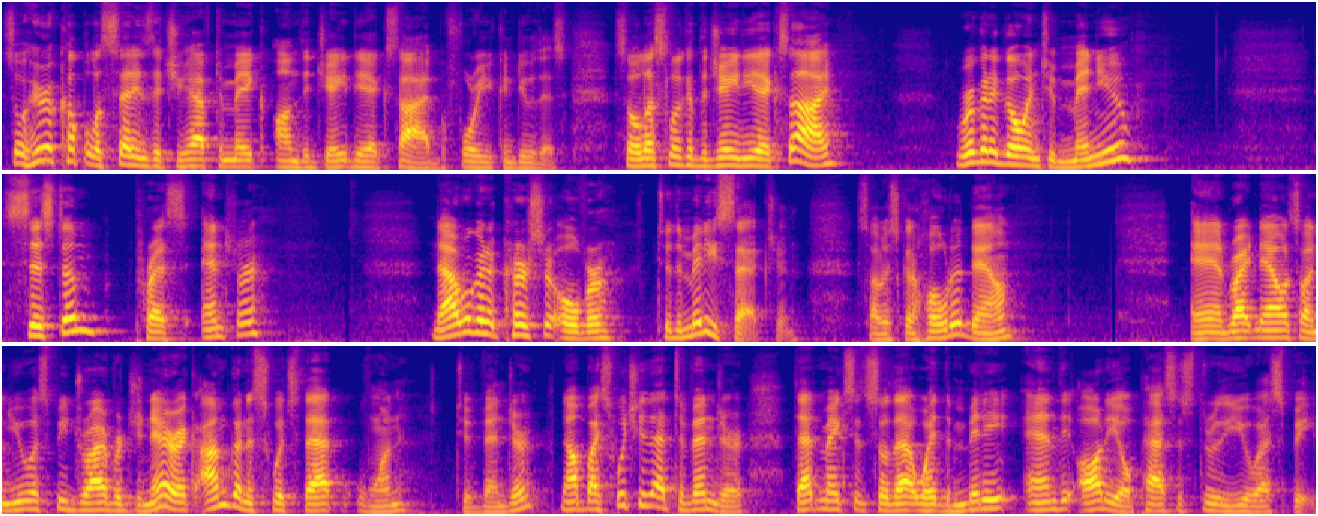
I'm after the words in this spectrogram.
So here are a couple of settings that you have to make on the JDXI before you can do this. So let's look at the JDXI. We're going to go into Menu, System, press Enter. Now we're going to cursor over to the MIDI section. So I'm just going to hold it down. And right now it's on USB driver generic. I'm going to switch that one to vendor. Now by switching that to vendor, that makes it so that way the MIDI and the audio passes through the USB.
